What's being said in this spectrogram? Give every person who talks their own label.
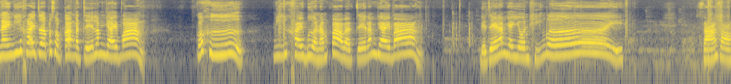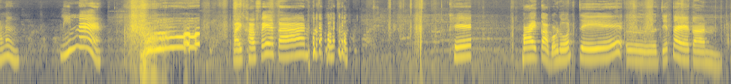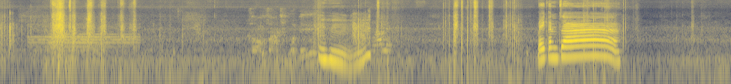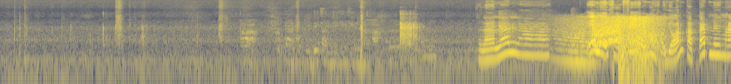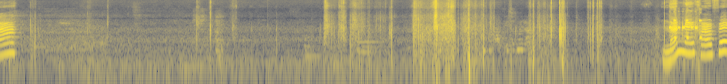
Speaker 1: ในมีใครเจอประสบการณ์กับเจ๊ลำไยบ้าง ก็คือ มีใครเบื่อน้ำเปล่าแบบเจ๊ลำไยบ้าง เดี๋ยวเจ๊ลำไยโยนทิ้งเลยสามสองหนึ่งนี่แน่ไปคาเฟ่กันเค ไปกับรถเจ๊ เออ เจ๊แต่กัน ไปกันจ้า ลาลาลา เอ๊ะเลยคาเฟ่แล้วนี่ขอย้อนกลับแป๊บหนึ่งนะ นั่นไงคาเฟ่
